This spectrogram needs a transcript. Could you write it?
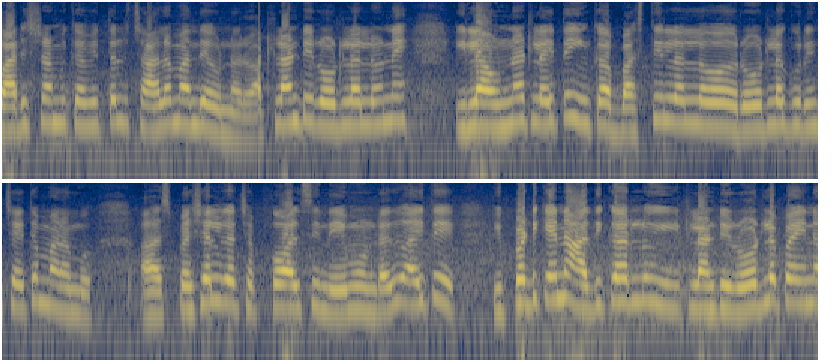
పారిశ్రామికవేత్తలు చాలా మందే ఉన్నారు. అట్లాంటి రోడ్లలోనే ఇలా ఉన్నట్లయితే ఇంకా బస్తీలలో రోడ్ల గురించి అయితే మనము స్పెషల్గా చెప్పుకోవాల్సింది ఏమి ఉండదు. అయితే ఇప్పటికైనా అధికారులు ఇట్లాంటి రోడ్లపైన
